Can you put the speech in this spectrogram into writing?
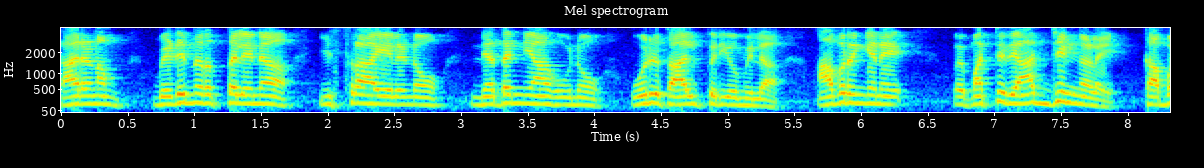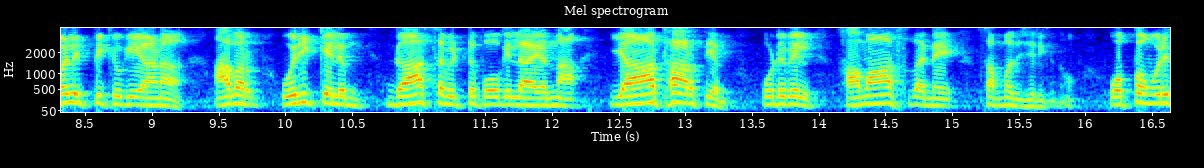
കാരണം വെടിനിർത്തലിന് ഇസ്രായേലിനോ നെതന്യാഹുവിനോ ഒരു താല്പര്യവുമില്ല. അവരിങ്ങനെ മറ്റ് രാജ്യങ്ങളെ കബളിപ്പിക്കുകയാണ്. അവർ ഒരിക്കലും ഗാസ വിട്ടു പോകില്ല എന്ന യാഥാർത്ഥ്യം ഒടുവിൽ ഹമാസ് തന്നെ സമ്മതിച്ചിരിക്കുന്നു. ഒപ്പം ഒരു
